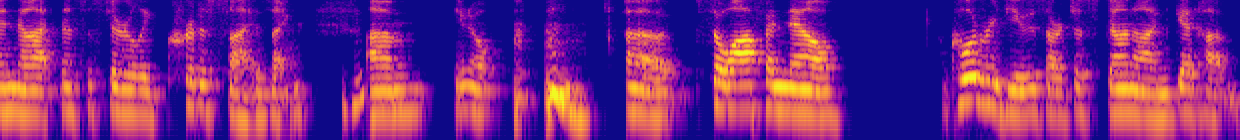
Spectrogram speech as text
and not necessarily criticizing. Mm-hmm. Um, you know, uh, so often now code reviews are just done on GitHub.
